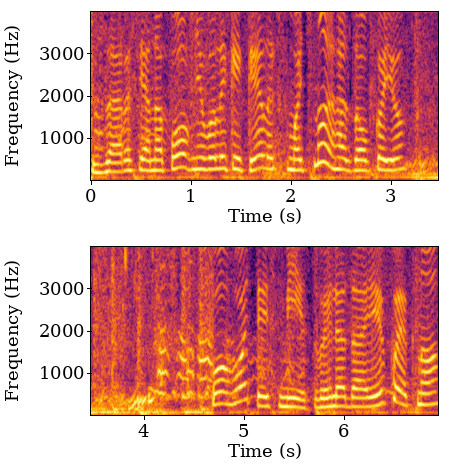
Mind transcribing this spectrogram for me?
Зараз я наповню великий келих смачною газовкою. Погодьтесь, міс, виглядає ефектно.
